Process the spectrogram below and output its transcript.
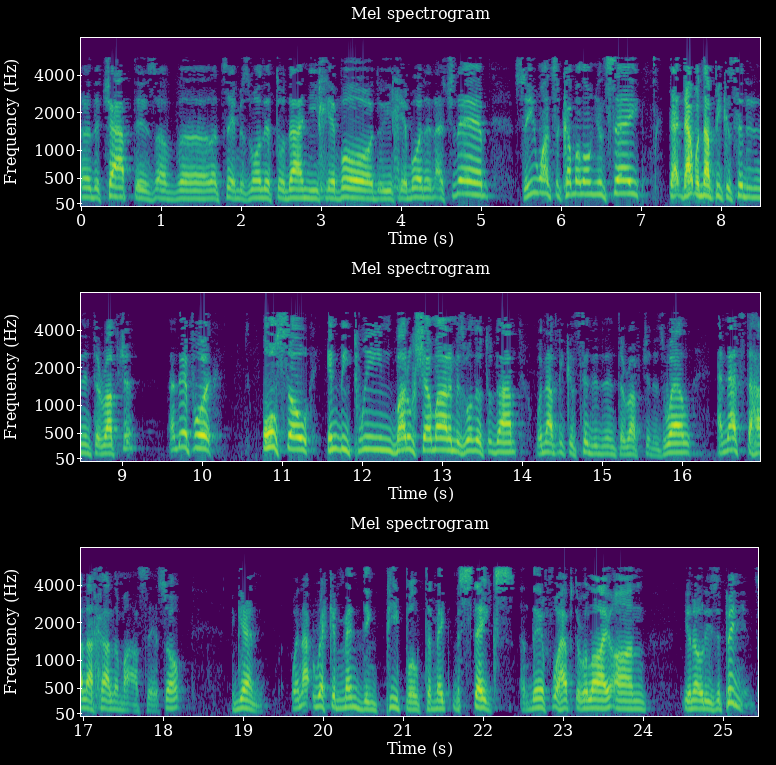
uh, the chapters of, uh, let's say, Mizmor Todah Yichebod, Yichebod and Ashrem. So he wants to come along and say that that would not be considered an interruption. And therefore, also in between Baruch She'amar and Mizmor Todah would not be considered an interruption as well. And that's the halacha l'maaseh. So, again, we're not recommending people to make mistakes and therefore have to rely on, you know, these opinions.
